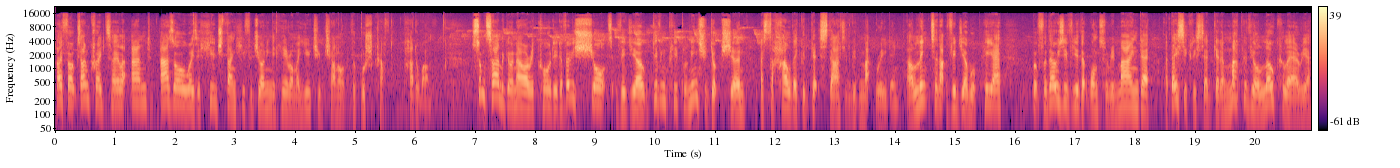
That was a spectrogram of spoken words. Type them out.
Hi folks, I'm Craig Taylor and as always a huge thank you for joining me here on my YouTube channel, The Bushcraft Padawan. Some time ago now I recorded a very short video giving people an introduction as to how they could get started with map reading. I'll link to that video up here but for those of you that want a reminder, I basically said get a map of your local area,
